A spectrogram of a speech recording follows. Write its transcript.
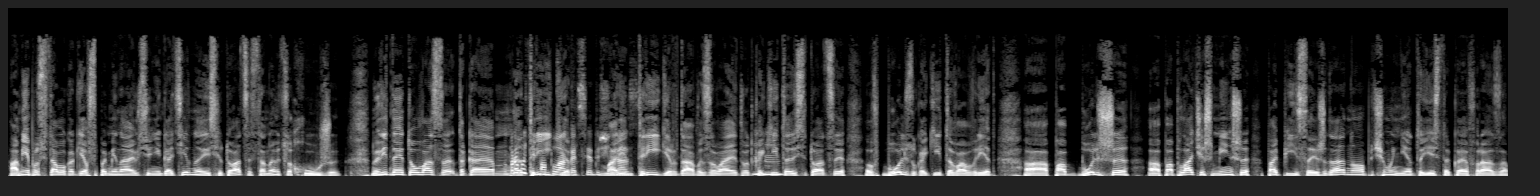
А мне после того, как я вспоминаю все негативные ситуации, становится хуже. Но, видно, это у вас э, такая Попробуйте триггер. поплакать в Марин, раз. триггер, да, вызывает вот какие-то ситуации в пользу, какие-то во вред. А, побольше а, поплачешь, меньше пописаешь, да? Но почему нет? Есть такая фраза.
